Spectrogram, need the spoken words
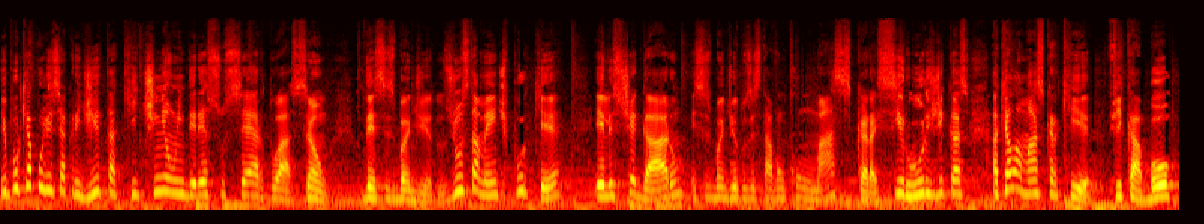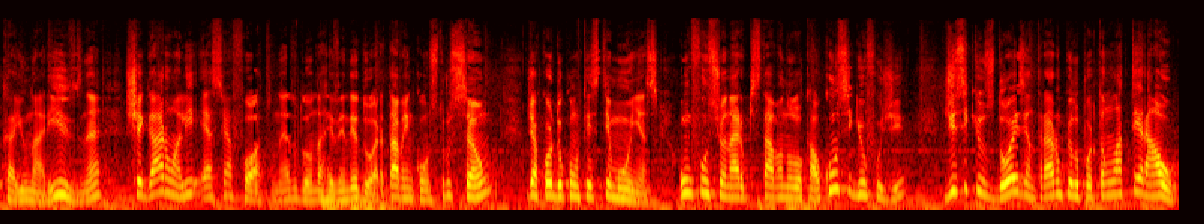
E por que a polícia acredita que tinha um endereço certo a ação desses bandidos? Justamente porque eles chegaram, esses bandidos estavam com máscaras cirúrgicas, aquela máscara que fica a boca e o nariz, né? Chegaram ali, essa é a foto, né, do dono da revendedora. Estava em construção, de acordo com testemunhas. Um funcionário que estava no local conseguiu fugir, disse que os dois entraram pelo portão lateral.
